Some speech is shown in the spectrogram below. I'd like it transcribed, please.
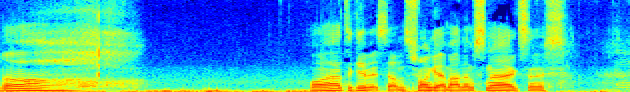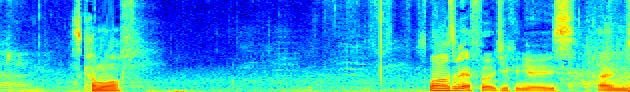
Oh. Well, I had to give it some to try and get them out of them snags, and it's it's come off. Well, there's a bit of footage you can use, and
